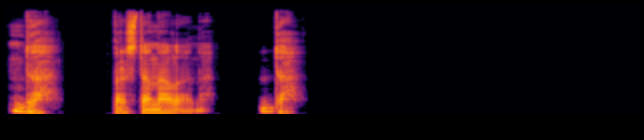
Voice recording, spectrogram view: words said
«Да», — простонала она, — «да».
